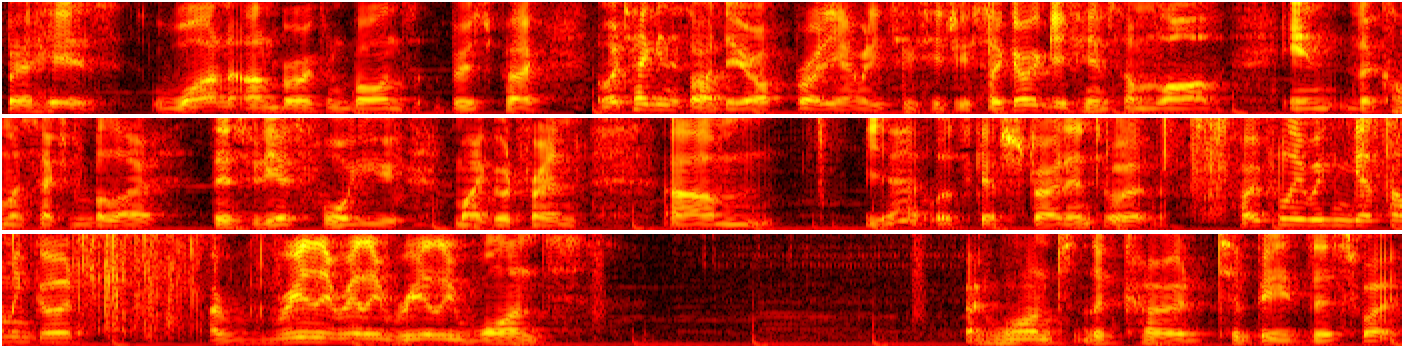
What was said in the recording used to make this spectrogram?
But here's one unbroken bonds booster pack and we're taking this idea off Brody Amity TCG so go give him some love in the comment section below. This video is for you my good friend. Um, yeah let's get straight into it. Hopefully we can get something good. I really really really want I want the code to be this way.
